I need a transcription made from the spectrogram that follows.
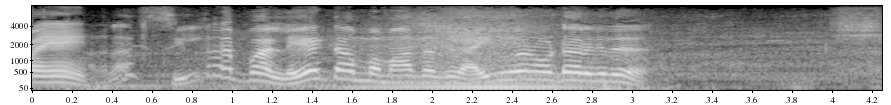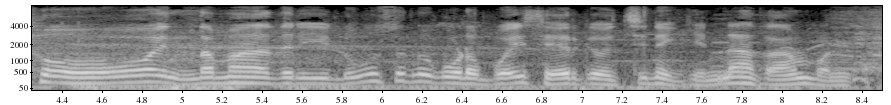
பையன்? அதெல்லாம் சில்லறப்பா. லேட்டாம்பா மாத்தறதுக்கு ஐநூறு நோட்டா இருக்குது. ஸோ இந்த மாதிரி லூசுங்க கூட போய் சேர்க்க வச்சு இன்னைக்கு என்ன தான் பண்ணுறேன்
